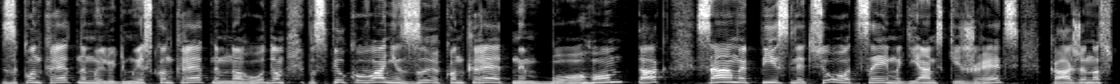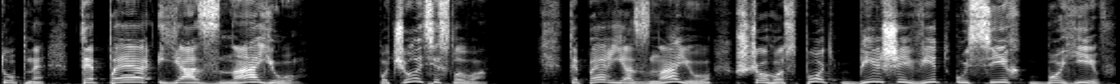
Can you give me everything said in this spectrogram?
з конкретними людьми, з конкретним народом, в спілкуванні з конкретним Богом, так саме після цього цей медіамський жрець каже наступне: Тепер я знаю. Почули ці слова? Тепер я знаю, що Господь більший від усіх богів.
